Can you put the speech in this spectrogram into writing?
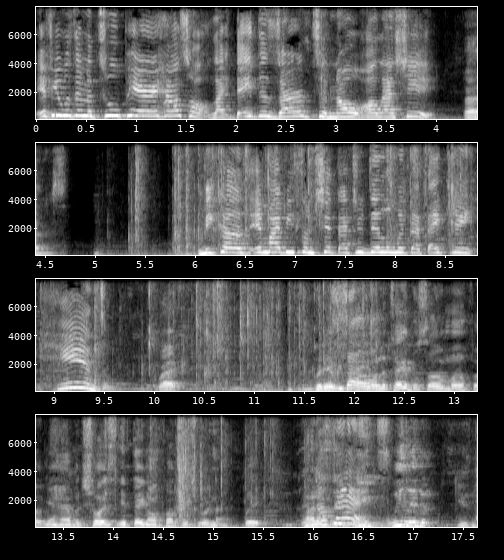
if you was in a two parent household, like they deserve to know all that shit. Facts. Because it might be some shit that you're dealing with that they can't handle. Right. Put everything So- on the table so a motherfucker can have a choice if they gonna fuck with you or not. But honestly, facts. we, we live in excuse me.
